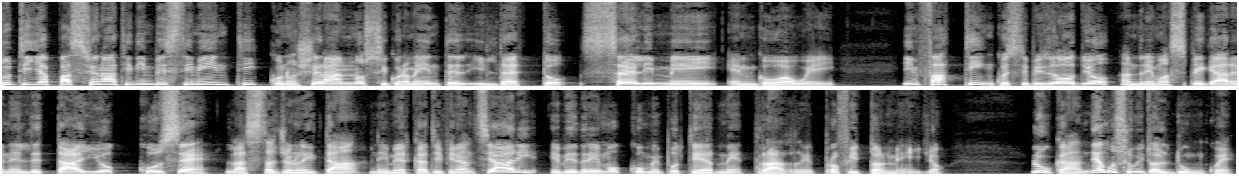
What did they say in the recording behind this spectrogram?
Tutti gli appassionati di investimenti conosceranno sicuramente il detto Sell in May and Go Away. Infatti, in questo episodio andremo a spiegare nel dettaglio cos'è la stagionalità nei mercati finanziari e vedremo come poterne trarre profitto al meglio. Luca, andiamo subito al dunque.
